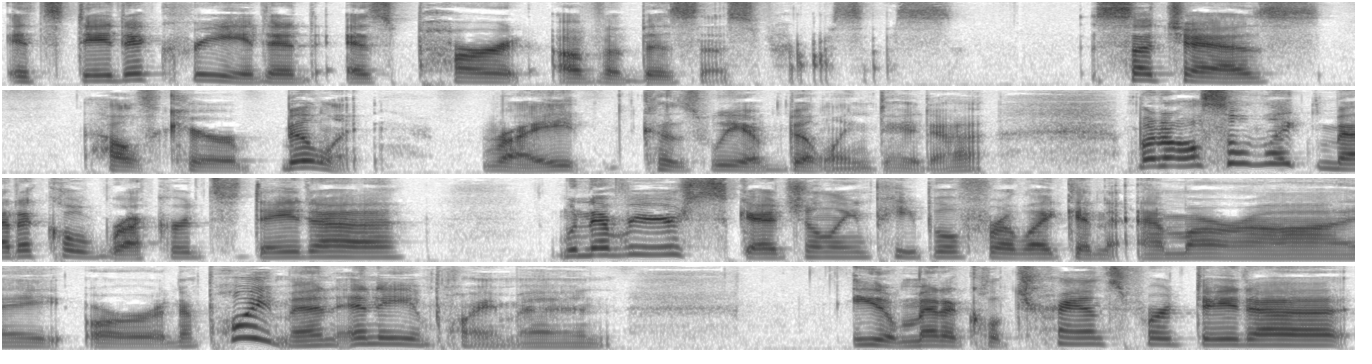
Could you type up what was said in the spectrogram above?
It's data created as part of a business process, such as healthcare billing, right? Because we have billing data, but also like medical records data. Whenever you're scheduling people for like an MRI or an appointment, any appointment, you know, medical transport data,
